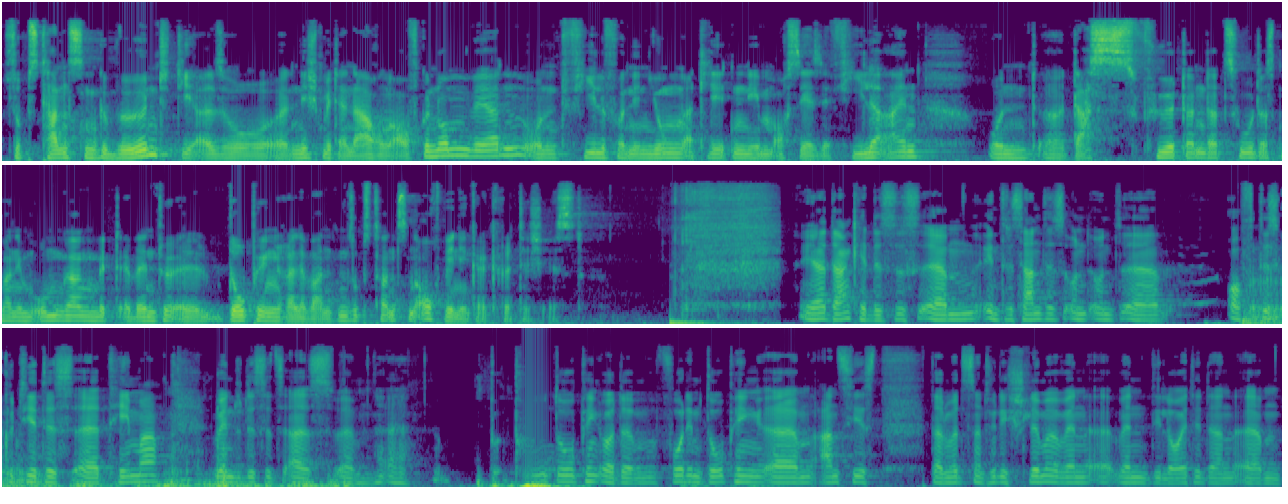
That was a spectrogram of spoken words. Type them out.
Substanzen gewöhnt, die also äh, nicht mit der Nahrung aufgenommen werden. Und viele von den jungen Athleten nehmen auch sehr, sehr viele ein. Und äh, das führt dann dazu, dass man im Umgang mit eventuell dopingrelevanten Substanzen auch weniger kritisch ist. Ja, danke. Das ist ähm, interessantes und, und äh, oft diskutiertes äh, Thema. Wenn du das jetzt als ähm, äh, Pro-Doping oder vor dem Doping ähm, ansiehst, dann wird es natürlich schlimmer, wenn, wenn die Leute dann ähm,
